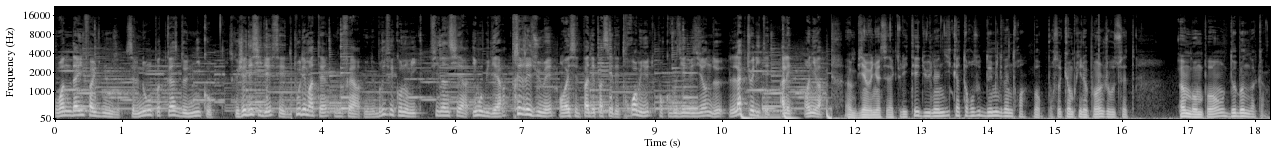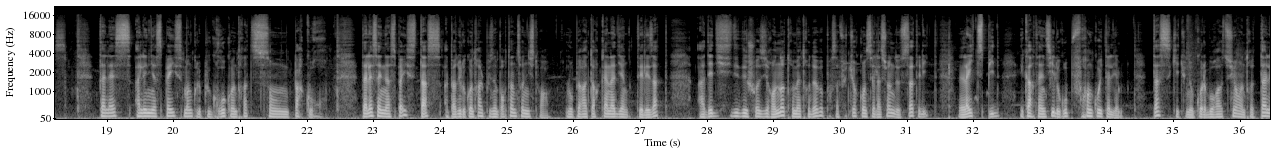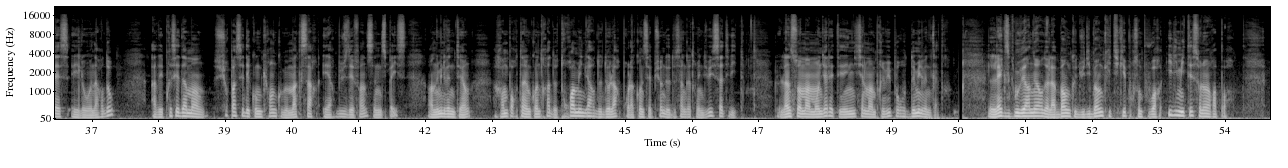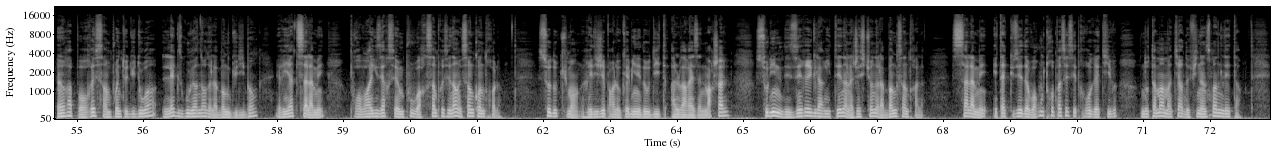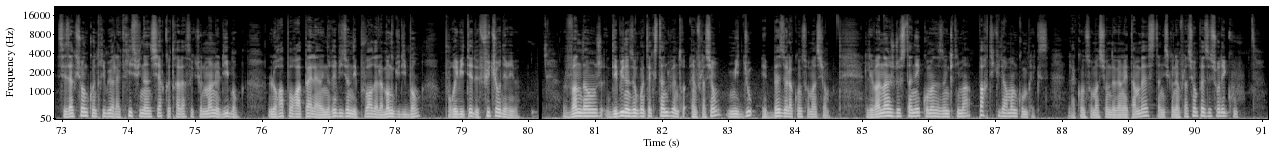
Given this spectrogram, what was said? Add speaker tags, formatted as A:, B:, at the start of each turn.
A: One Day 5 News, c'est le nouveau podcast de Nico. Ce que j'ai décidé, c'est tous les matins vous faire une brief économique, financière, immobilière, très résumée. On va essayer de pas dépasser les 3 minutes pour que vous ayez une vision de l'actualité. Allez, on y va. Bienvenue à ces actualités du lundi 14 août 2023. Bon, pour ceux qui ont pris le pont, je vous souhaite un bon pont, de bonnes vacances. Thales Alenia Space manque le plus gros contrat de son parcours. Thales Alenia Space, TAS, a perdu le contrat le plus important de son histoire. L'opérateur canadien Telesat a décidé de choisir un autre maître d'œuvre pour sa future constellation de satellites Lightspeed, écartant ainsi le groupe franco-italien. TAS, qui est une collaboration entre Thales et Leonardo, avait précédemment surpassé des concurrents comme Maxar et Airbus Defence and Space en 2021, remportant un contrat de 3 milliards de dollars pour la conception de 298 satellites. Le lancement mondial était initialement prévu pour 2024. L'ex-gouverneur de la Banque du Liban critiqué pour son pouvoir illimité selon un rapport. Un rapport récent pointe du doigt l'ex-gouverneur de la Banque du Liban, Riyad Salamé, pour avoir exercé un pouvoir sans précédent et sans contrôle. Ce document, rédigé par le cabinet d'audit Alvarez Marshall, souligne des irrégularités dans la gestion de la Banque centrale. Salamé est accusé d'avoir outrepassé ses prérogatives, notamment en matière de financement de l'État. Ces actions contribuent à la crise financière que traverse actuellement le Liban. Le rapport appelle à une révision des pouvoirs de la Banque du Liban pour éviter de futures dérives. Vendange début dans un contexte tendu entre inflation, milieu et baisse de la consommation. Les vendanges de cette année commencent dans un climat particulièrement complexe. La consommation de vin est en baisse tandis que l'inflation pèse sur les coûts.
